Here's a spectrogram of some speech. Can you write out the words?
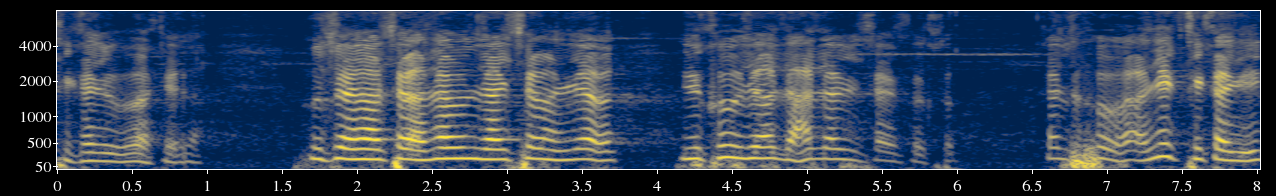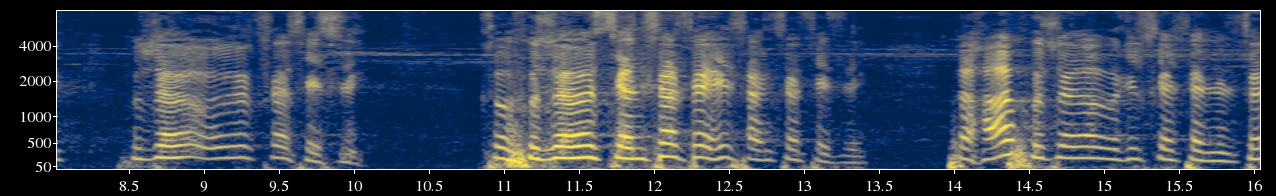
ठिकाणी उभा केला. पुतळ्याचं अनावून जायचं म्हणल्यावर मी खूप जेव्हा दहादा विचार करतो कारण हो अनेक ठिकाणी पुतळा ओळखताच येत नाही. तो पुतळा त्यांचाच हे सांगताच येत नाही. तर हा पुतळा बघितल्याच्यानंतर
